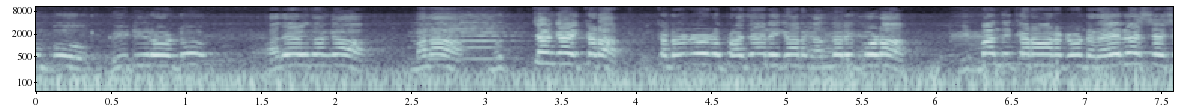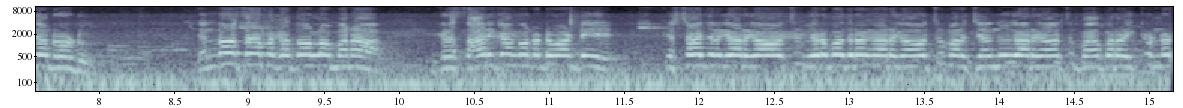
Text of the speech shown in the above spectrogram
గుంపు బీటీ రోడ్డు అదేవిధంగా మన ముఖ్యంగా ఇక్కడ ఇక్కడ ఉన్నటువంటి ప్రజానీకానికి అందరికీ కూడా ఇబ్బందికరమైనటువంటి రైల్వే స్టేషన్ రోడ్డు. ఎన్నోసార్లు గతంలో మన ఇక్కడ స్థానికంగా ఉన్నటువంటి కృష్ణాంజన్ గారు కావచ్చు వీరభద్రం గారు కావచ్చు మన చందు గారు కావచ్చు పాపరావు ఇక్కడ ఉన్న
